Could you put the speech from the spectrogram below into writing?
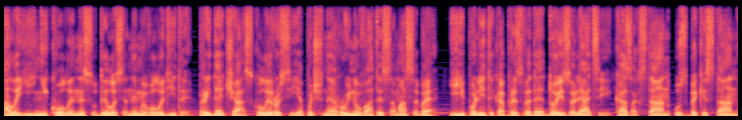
але їй ніколи не судилося ними володіти. Прийде час, коли Росія почне руйнувати сама себе. Її політика призведе до ізоляції. Казахстан, Узбекистан,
